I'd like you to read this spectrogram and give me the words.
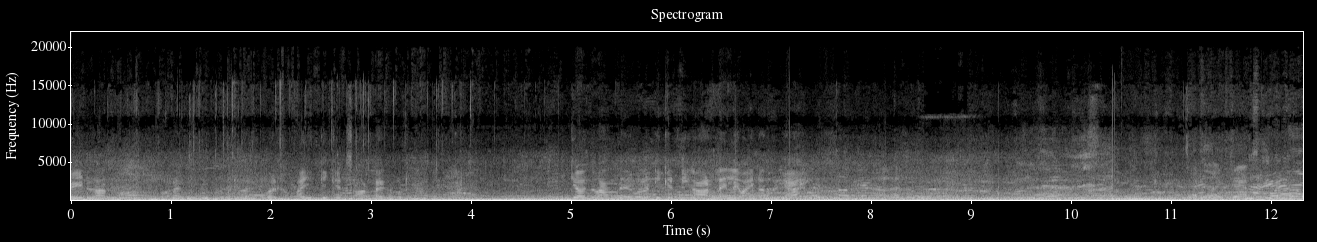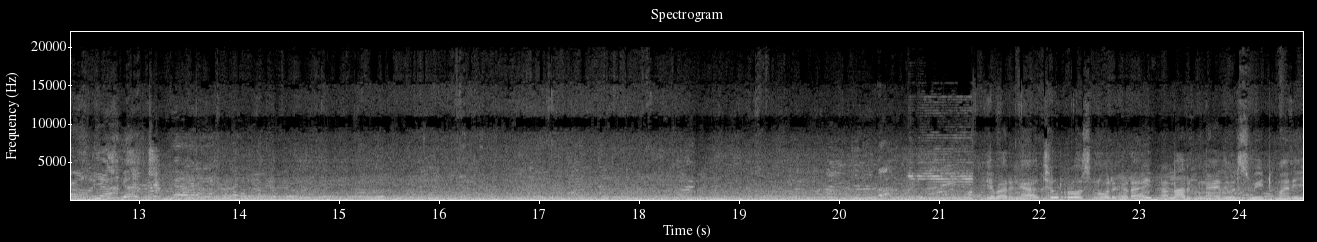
ஃப்ரீயாலாம் இல்லை பெய்டு தான் இருக்கும் ஃபைவ் டிக்கெட்ஸ் ஆன்லைனில் போட்டுருக்காங்க. இங்கே வந்து வாங்க இவ்வளோ டிக்கெட் நீங்கள் ஆன்லைன்லேயே வாங்கிட்டு வந்துருங்க இங்கே பாருங்க சுர்ரோஸ்னு ஒரு கடை. இது நல்லா இருக்குங்க. இது ஒரு ஸ்வீட் மாதிரி.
